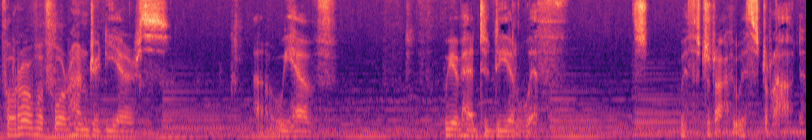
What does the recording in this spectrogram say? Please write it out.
for over 400 years, uh, we have we have had to deal with with Stra- with Strahd.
